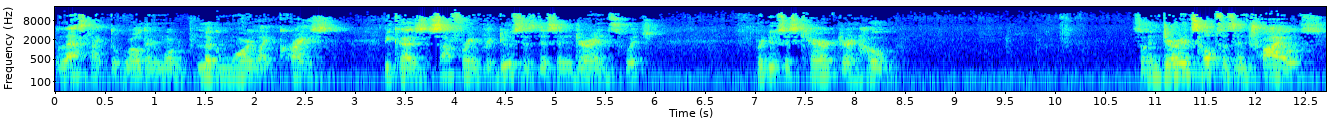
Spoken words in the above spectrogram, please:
less like the world and more, look more like Christ. Because suffering produces this endurance, which produces character and hope. So, endurance helps us in trials,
